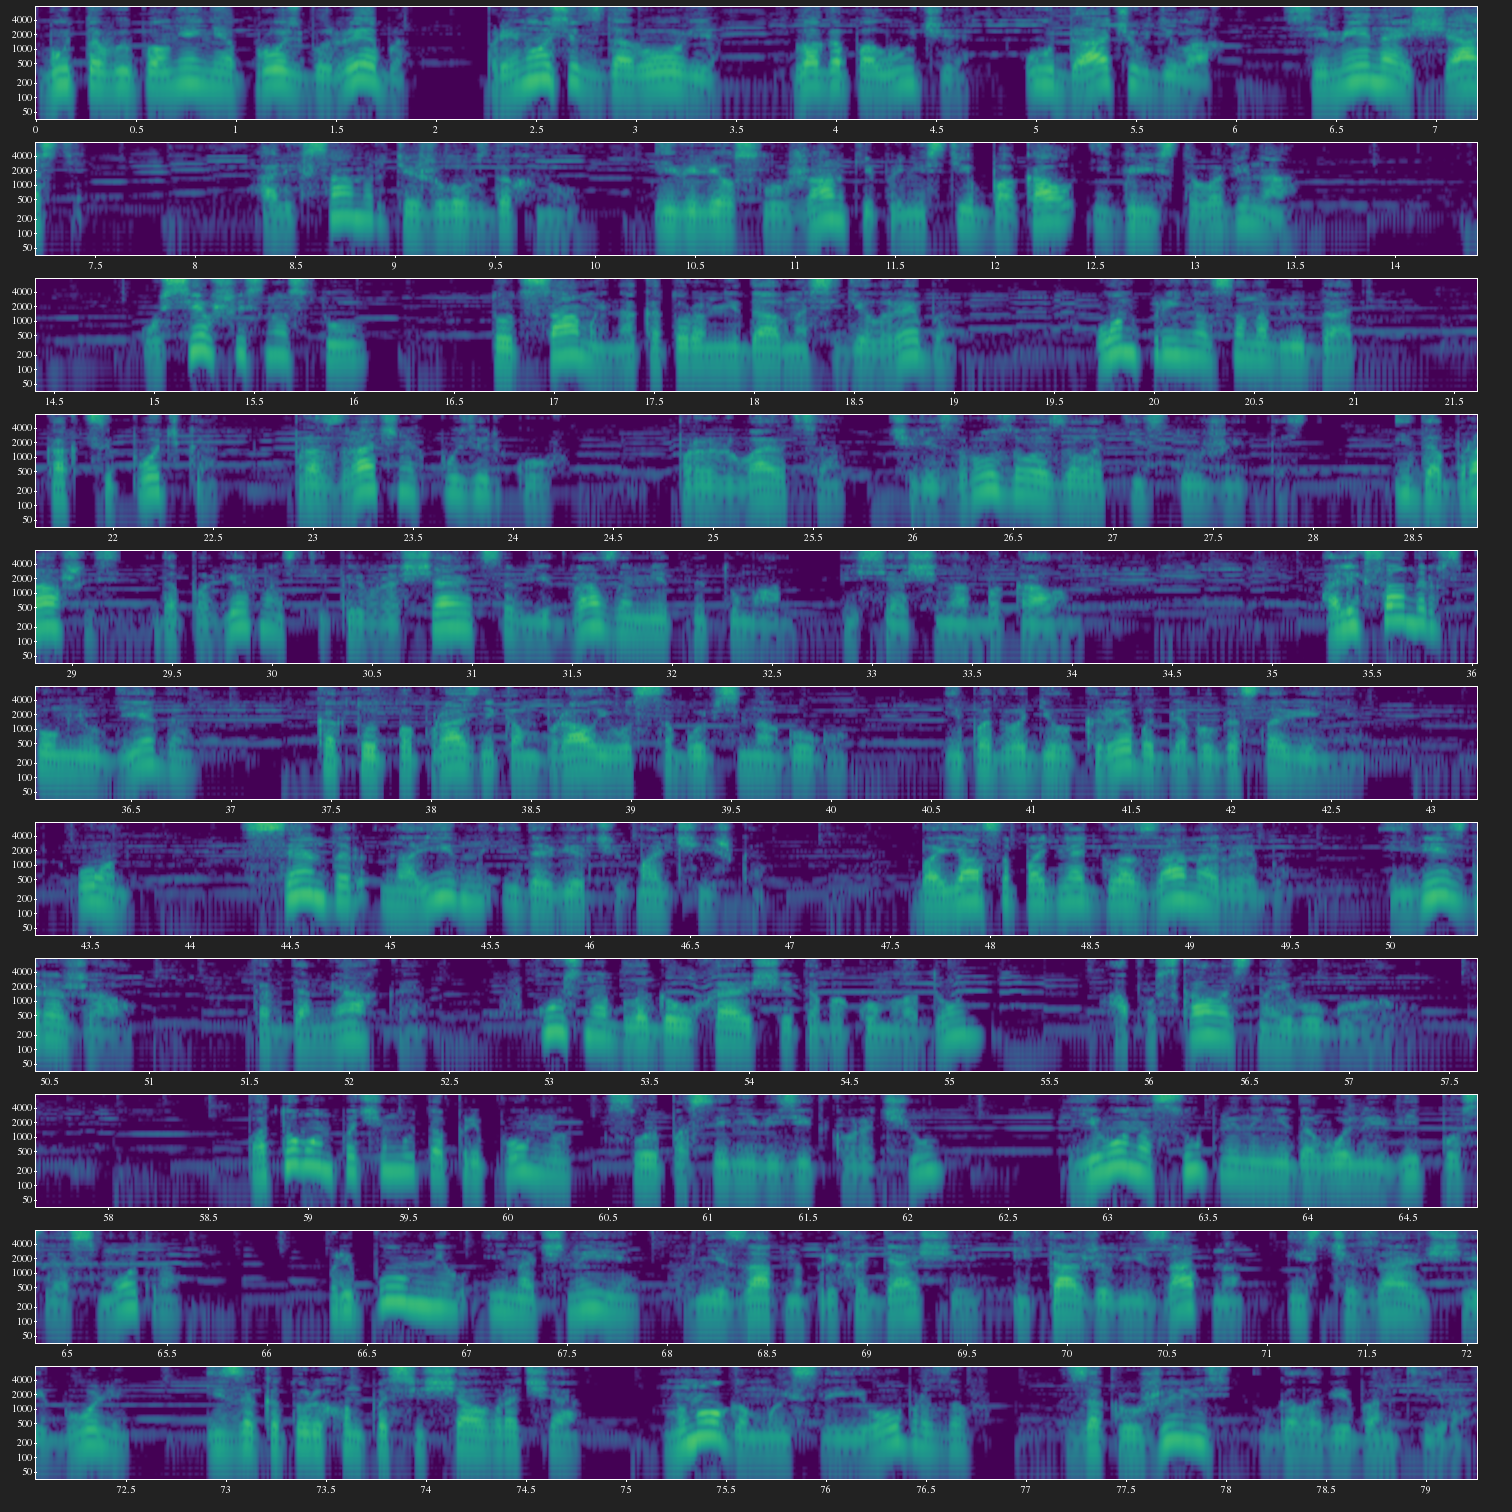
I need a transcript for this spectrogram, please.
будто выполнение просьбы Рэбы приносит здоровье, благополучие, удачу в делах, семейное счастье. Александр тяжело вздохнул и велел служанке принести бокал игристого вина. Усевшись на стул, тот самый, на котором недавно сидел Рэбе, он принялся наблюдать, как цепочка прозрачных пузырьков прорываются через розово-золотистую жидкость и, добравшись до поверхности, превращаются в едва заметный туман, висящий над бокалом. Александр вспомнил деда, как тот по праздникам брал его с собой в синагогу и подводил к Рэбе для благословения. Он, Сендер, наивный и доверчивый мальчишка, боялся поднять глаза на Рэбе и весь дрожал, когда мягкая, вкусно благоухающая табаком ладонь опускалась на его голову. Потом он почему-то припомнил свой последний визит к врачу, его насупленный недовольный вид после осмотра – Припомнил и ночные, внезапно приходящие и также внезапно исчезающие боли, из-за которых он посещал врача. Много мыслей и образов закружились в голове банкира.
